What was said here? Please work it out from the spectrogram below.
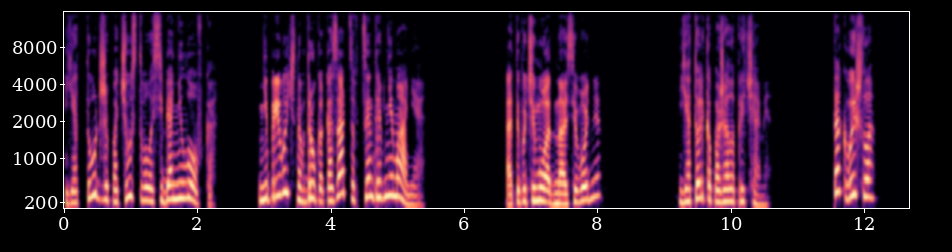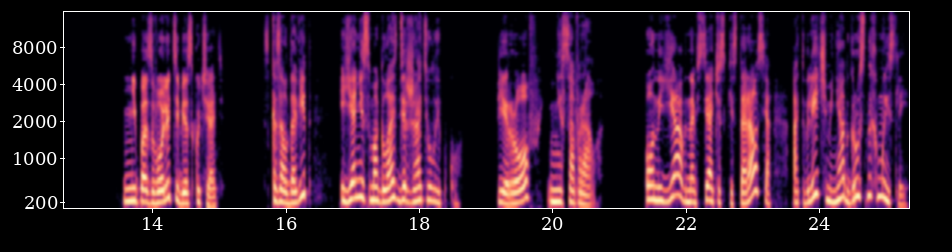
Я тут же почувствовала себя неловко. Непривычно вдруг оказаться в центре внимания. «А ты почему одна сегодня?» Я только пожала плечами. «Так вышло». «Не позволю тебе скучать», — сказал Давид, и я не смогла сдержать улыбку. Перов не соврал. Он явно всячески старался отвлечь меня от грустных мыслей,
